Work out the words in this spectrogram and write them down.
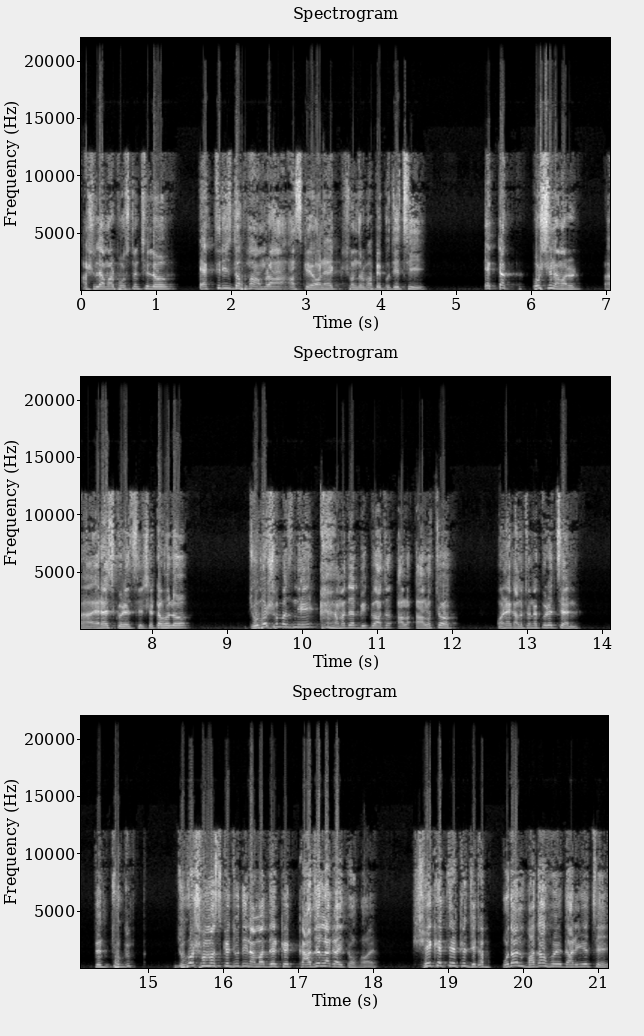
আসলে আমার প্রশ্ন ছিল একত্রিশ দফা আমরা আজকে অনেক সুন্দরভাবে বুঝেছি। একটা কোশ্চেন আমার অ্যারাইজ করেছে সেটা হলো যুব সমাজ নিয়ে আমাদের বিজ্ঞ আলো- আলো- আলোচক অনেক আলোচনা করেছেন। যুগ- যুব সমাজকে যদি আমাদেরকে কাজে লাগাইতে হয়, সেক্ষেত্রে একটা যেটা প্রধান বাধা হয়ে দাঁড়িয়েছে,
